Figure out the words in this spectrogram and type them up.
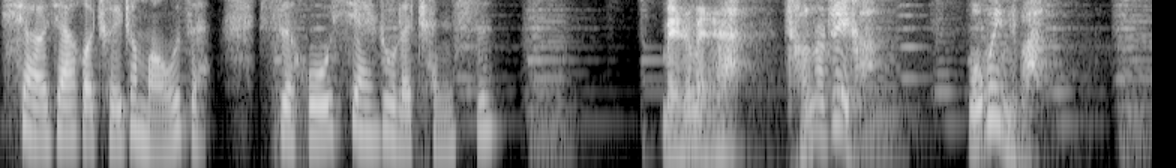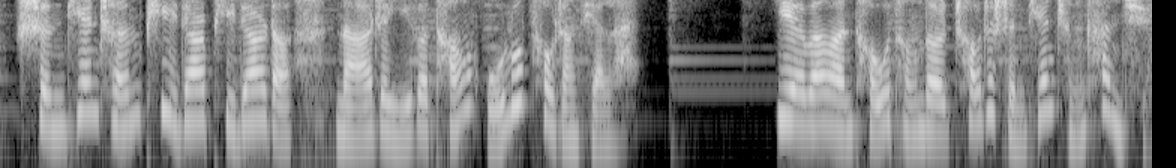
小家伙垂着眸子，似乎陷入了沉思。美人，美人，尝尝这个。我喂你吧。沈天辰屁颠屁颠的拿着一个糖葫芦凑上前来，叶婉婉头疼的朝着沈天辰看去，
